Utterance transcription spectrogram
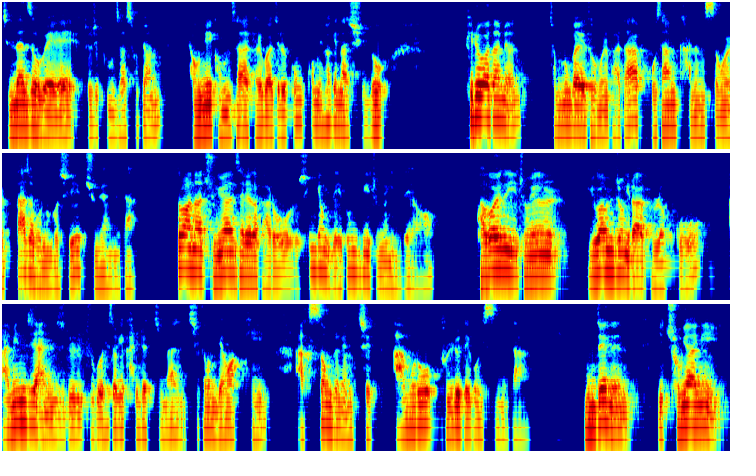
진단서 외에 조직 검사 소견, 병리 검사 결과지를 꼼꼼히 확인하신 후 필요하다면 전문가의 도움을 받아 보상 가능성을 따져보는 것이 중요합니다. 또 하나 중요한 사례가 바로 신경 내분비 종양인데요. 과거에는 이 종양을 유암종이라 불렀고 암인지 아닌지를 두고 해석이 갈렸지만 지금은 명확히 악성 종양, 즉 암으로 분류되고 있습니다. 문제는 이 종양이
